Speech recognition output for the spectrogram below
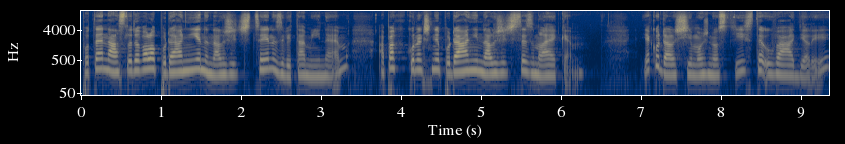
Poté následovalo podání jen na lžičce jen s vitamínem a pak konečně podání na lžičce s mlékem. Jako další možnosti jste uváděli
